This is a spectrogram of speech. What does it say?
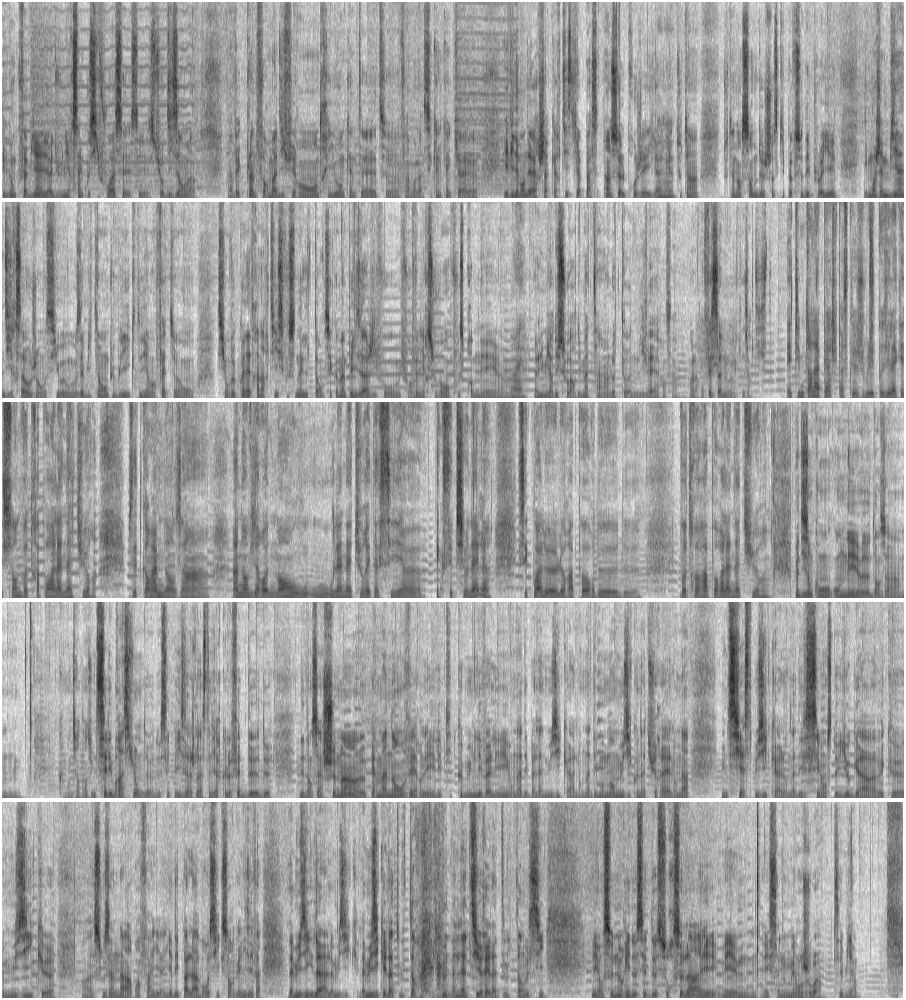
Et donc Fabien il a dû venir cinq ou six fois, c'est sur dix ans là, avec plein de formats différents, en trio, en quintette. Euh, enfin voilà, c'est quelqu'un qui a euh, évidemment derrière chaque artiste, il n'y a pas un seul projet, il y a, il y a mhm. tout, un, tout un ensemble de choses qui peuvent se déployer. Et moi j'aime bien dire ça aux gens aussi, aux, habitants, au public, de dire en fait, si on veut connaître un artiste, il faut sonner le temps. C'est comme un paysage, il faut, il faut revenir souvent, il faut se promener. Euh, la lumière du soir, du matin, l'automne, l'hiver. Enfin, voilà, on fait ça nous avec les artistes. Et tu me tends la perche parce que je voulais te poser la question de votre rapport à la nature. Vous êtes quand même dans un, un environnement où, où, la nature est assez euh, exceptionnelle. C'est quoi le, rapport de, de, votre rapport à la nature? Bah, Disons qu'on est euh, dans un comment dire, dans une célébration de, ces paysages-là. C'est-à-dire que le fait d'être de, dans un chemin euh, permanent vers les, petites communes, les vallées, on a des balades musicales, on a des moments musicaux naturels, on a une sieste musicale, on a des séances de yoga avec euh, musique euh, sous un arbre. Enfin, il y, a des palabres aussi qui sont organisées. Enfin, la musique, la, la musique, la musique est là tout le temps, la, nature est là tout le temps aussi. Et on se nourrit de ces deux sources-là et, et ça nous met en joie. C'est bien.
